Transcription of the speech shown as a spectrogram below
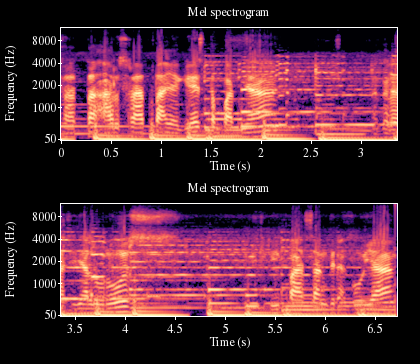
Rata harus rata ya guys tempatnya. Agar hasilnya lurus dipasang tidak goyang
